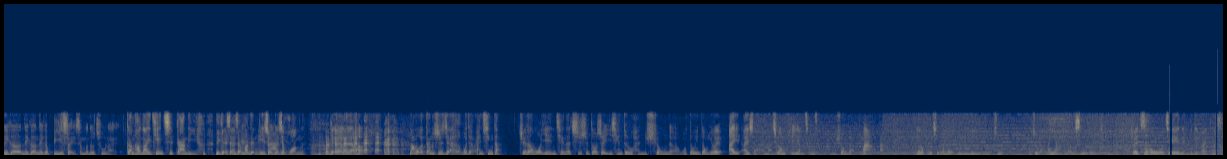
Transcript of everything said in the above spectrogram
那个、那个、那个鼻水什么都出来，刚好那一天吃咖喱，你可以想象吗？那鼻水都是黄的。OK，这样。那我当时这样，我就很心疼，觉得我眼前的七十多岁以前对我很凶的，我动一动，因为爱爱小孩嘛，希望培养成才，很凶的骂打。那个父亲那么无力无助，我觉得哎呀，我的心都疼。所以之后我接两个礼拜开始，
